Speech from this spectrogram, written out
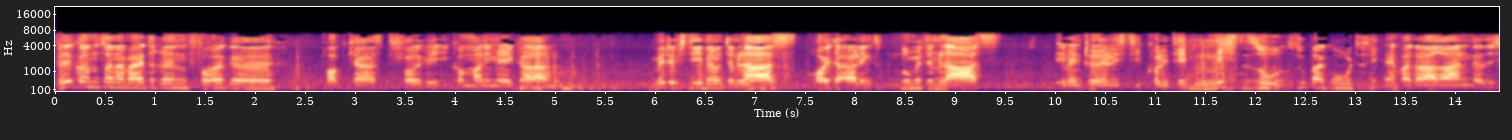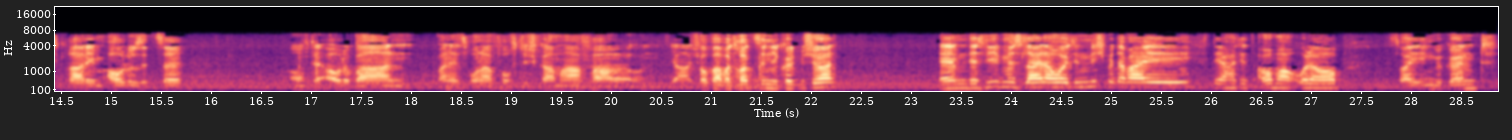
Willkommen zu einer weiteren Folge Podcast, Folge Ecom Moneymaker mit dem Steven und dem Lars. Heute allerdings nur mit dem Lars. Eventuell ist die Qualität nicht so super gut. Es liegt einfach daran, dass ich gerade im Auto sitze, auf der Autobahn meine 250 km/h fahre. Und ja, ich hoffe aber trotzdem, ihr könnt mich hören. Ähm, der Steven ist leider heute nicht mit dabei. Der hat jetzt auch mal Urlaub. Sei ihm gegönnt.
